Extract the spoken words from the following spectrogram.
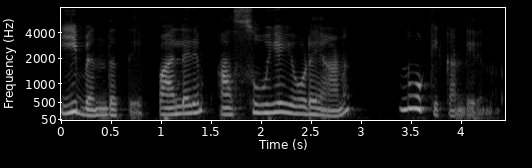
ഈ ബന്ധത്തെ പലരും അസൂയയോടെയാണ് നോക്കിക്കണ്ടിരുന്നത്.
